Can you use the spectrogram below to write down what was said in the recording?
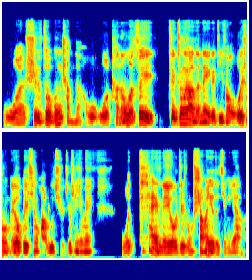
我是做工程的，我我可能我最最重要的那个地方，我为什么没有被清华录取？就是因为我太没有这种商业的经验了。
